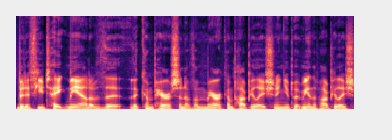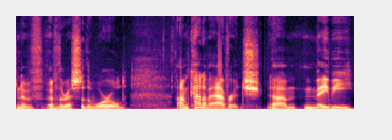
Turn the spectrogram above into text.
But if you take me out of the the comparison of American population and you put me in the population of of the rest of the world, I'm kind of average. Um, maybe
